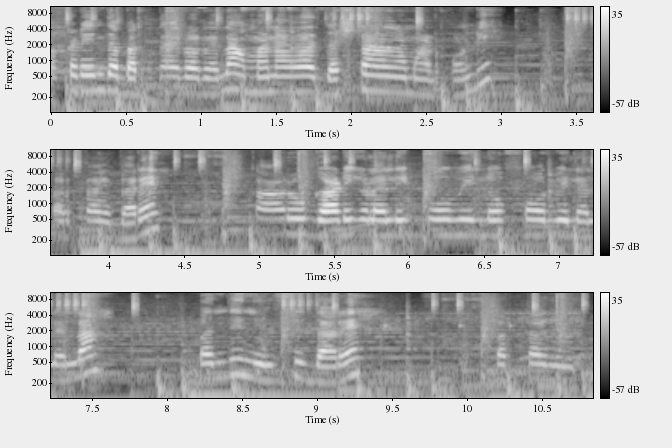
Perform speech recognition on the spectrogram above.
ಆ ಕಡೆಯಿಂದ ಬರ್ತಾ ಇರೋರೆಲ್ಲ ಅಮ್ಮನವರ ದರ್ಶನ ಮಾಡ್ಕೊಂಡು ಬರ್ತಾ ಇದ್ದಾರೆ. ಕಾರು ಗಾಡಿಗಳಲ್ಲಿ ಟೂ ವೀಲು ಫೋರ್ ವೀಲಲ್ಲೆಲ್ಲ ಬಂದು ನಿಲ್ಲಿಸಿದ್ದಾರೆ ಭಕ್ತಾದಿಗಳು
